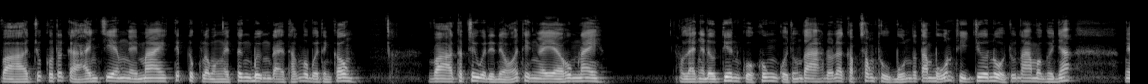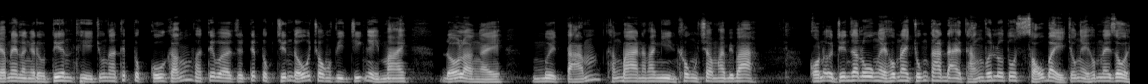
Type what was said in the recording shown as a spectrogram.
Và chúc cho tất cả anh chị em ngày mai tiếp tục là một ngày tưng bừng đại thắng và buổi thành công. Và thật sự để nói thì ngày à, hôm nay là ngày đầu tiên của khung của chúng ta, đó là cặp song thủ 484 thì chưa nổi chúng ta mọi người nhé ngày hôm nay là ngày đầu tiên thì chúng ta tiếp tục cố gắng và tiếp ờ, tiếp tục chiến đấu trong vị trí ngày mai. Đó là ngày 18 tháng 3 năm 2023 còn ở trên Zalo ngày hôm nay chúng ta đại thắng với lô tô 67 cho ngày hôm nay rồi.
